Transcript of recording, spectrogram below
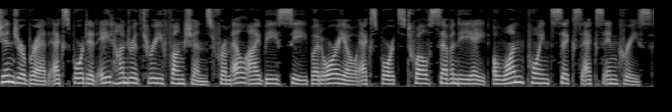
Gingerbread exported 803 functions from LIBC but Oreo exports 1278 a 1.6x increase.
